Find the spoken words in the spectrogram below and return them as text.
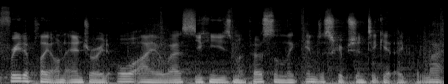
free to play on Android or iOS, you can use my personal link in description to get a black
